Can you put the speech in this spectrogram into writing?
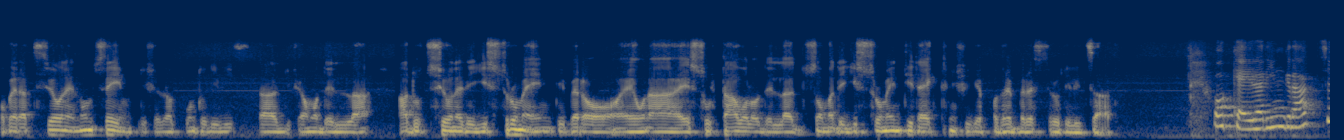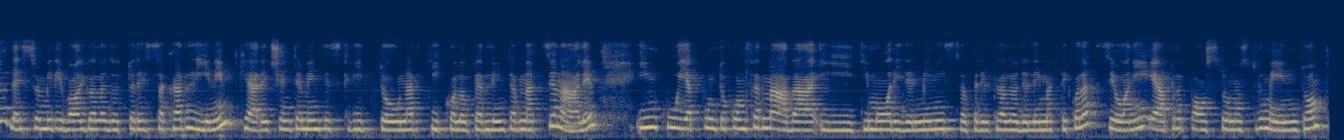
operazione non semplice dal punto di vista diciamo, dell'adozione degli strumenti, però è, una, è sul tavolo della, insomma, degli strumenti tecnici che potrebbero essere utilizzati. Ok, la ringrazio. Adesso mi rivolgo alla dottoressa Carlini che ha recentemente scritto un articolo per l'Internazionale in cui appunto confermava i timori del ministro per il crollo delle immatricolazioni e ha proposto uno strumento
